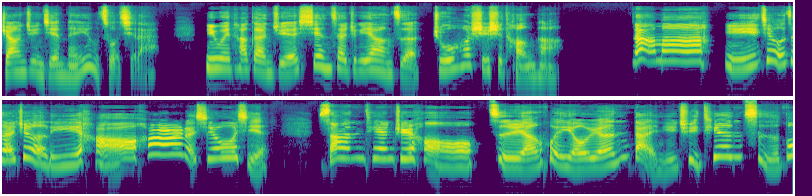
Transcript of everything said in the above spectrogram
张俊杰没有坐起来，因为他感觉现在这个样子着实是疼啊。那么你就在这里好好的休息。三天之后，自然会有人带你去天赐宫。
